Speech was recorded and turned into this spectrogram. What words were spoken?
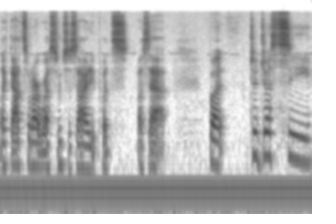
Like that's what our Western society puts us at. But to just see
